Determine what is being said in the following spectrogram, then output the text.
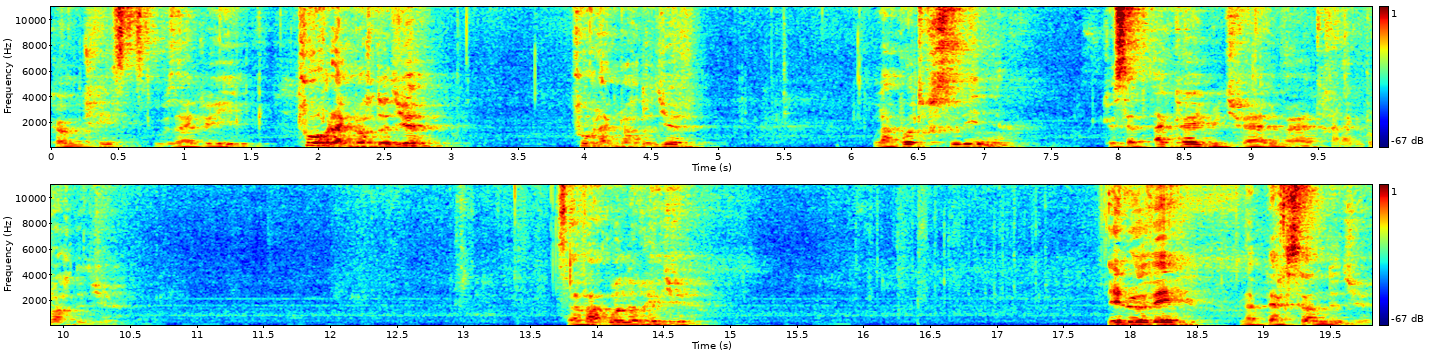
comme Christ vous a accueilli pour la gloire de Dieu. Pour la gloire de Dieu. l'apôtre souligne que cet accueil mutuel va être à la gloire de Dieu. Ça va honorer Dieu. Élever la personne de Dieu.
